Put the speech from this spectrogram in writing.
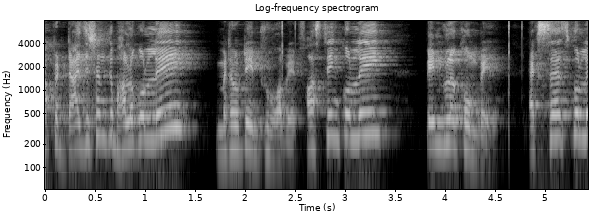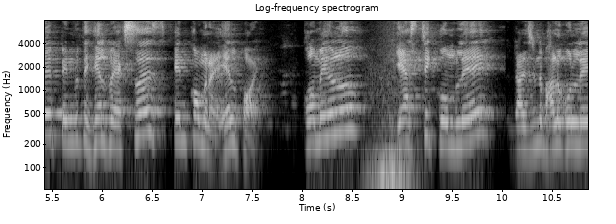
আপনার ডাইজেশনকে ভালো করলেই মেটাবলিটা ইমপ্রুভ হবে। ফাস্টিং করলেই পেনগুলো কমবে। এক্সারসাইজ করলে পেনগুলোতে হেল্প হয়। এক্সারসাইজ পেন কমে না হেল্প হয়। কমে হলো গ্যাস্ট্রিক কমলে ডাইজেশন ভালো করলে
